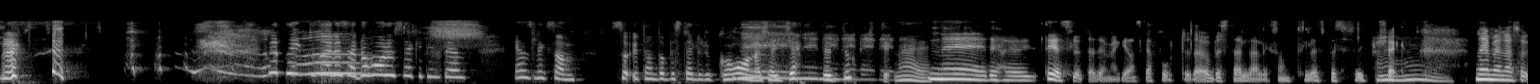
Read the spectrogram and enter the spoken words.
Jag tänkte har du säkert inte ens, ens liksom, så, utan då beställer du garn och så Nej, nej, nej, nej. Nej. Nej, det, har jag, det slutade jag med ganska fort det där att beställa liksom, till ett specifikt projekt. Mm. Nej men alltså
